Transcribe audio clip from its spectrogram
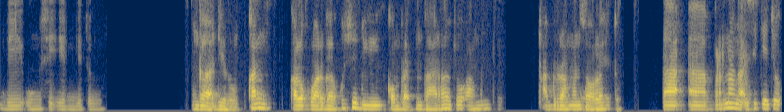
diungsiin gitu Enggak di rumah. Kan kalau keluarga aku sih di komplek tentara, Cuk, aman, Cuk. Abdurrahman Soleh itu. Tak eh, pernah nggak sih kayak Cuk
